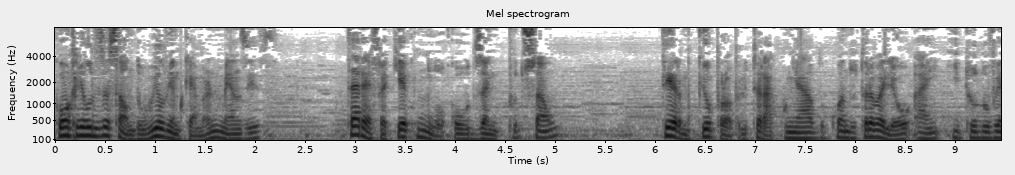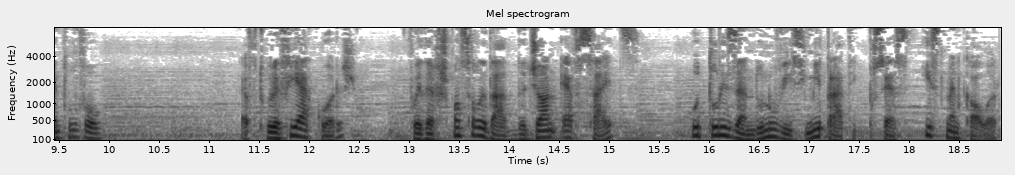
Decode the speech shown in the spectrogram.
com realização de William Cameron Menzies, tarefa que acumulou com o desenho de produção, termo que o próprio terá cunhado quando trabalhou em E Tudo o Vento Levou. A fotografia a cores foi da responsabilidade de John F. Seitz, utilizando o novíssimo e prático processo Eastman Color,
